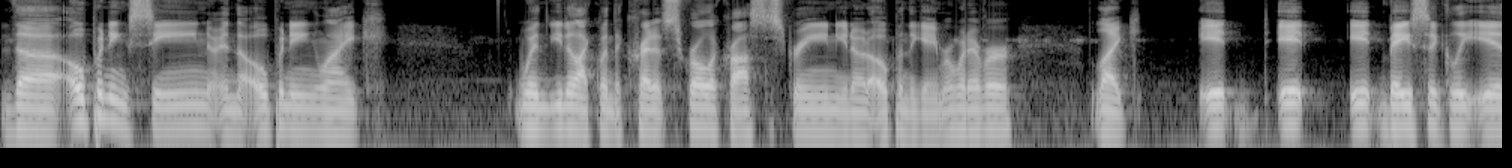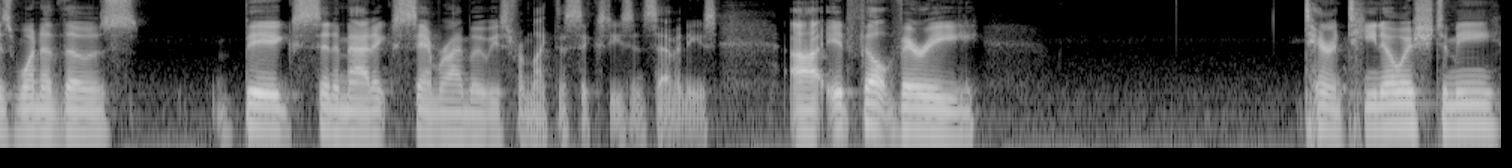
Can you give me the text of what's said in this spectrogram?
The opening scene and the opening like when you know like when the credits scroll across the screen, you know, to open the game or whatever, like it it it basically is one of those big cinematic samurai movies from like the 60s and 70s. Uh, it felt very Tarantino-ish to me,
